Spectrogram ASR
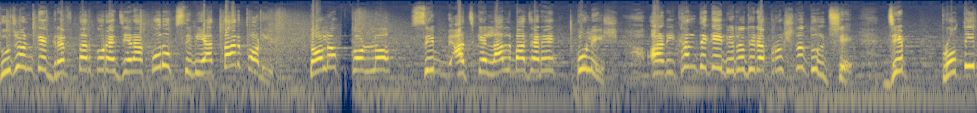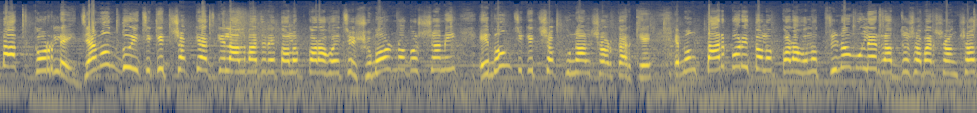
দুজনকে গ্রেফতার করে জেরা করুক সিবিআই তারপরই তলব করল আজকে লালবাজারে পুলিশ। আর এখান থেকেই বিরোধীরা প্রশ্ন তুলছে যে প্রতিবাদ করলেই যেমন দুই চিকিৎসককে আজকে লালবাজারে তলব করা হয়েছে সুবর্ণ গোস্বামী এবং চিকিৎসক কুণাল সরকারকে এবং তারপরে তলব করা হলো তৃণমূলের রাজ্যসভার সাংসদ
